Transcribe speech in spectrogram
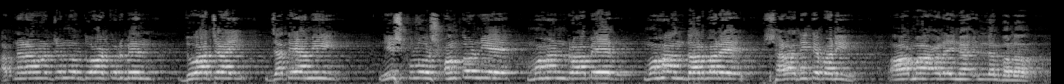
আপনারা আমার জন্য দোয়া করবেন, দোয়া চাই, যাতে আমি নিষ্কুলস অন্তর নিয়ে মহান রবের মহান দরবারে সাড়া দিতে পারি। আমা আলাইনা ইল্লাল বালাগ।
